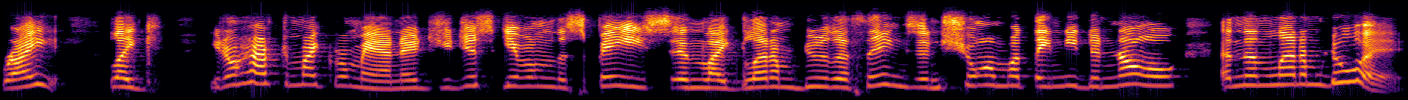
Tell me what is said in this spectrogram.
right? Like you don't have to micromanage. You just give them the space and like let them do the things and show them what they need to know, and then let them do it.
